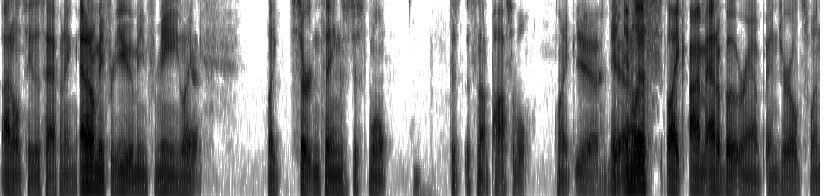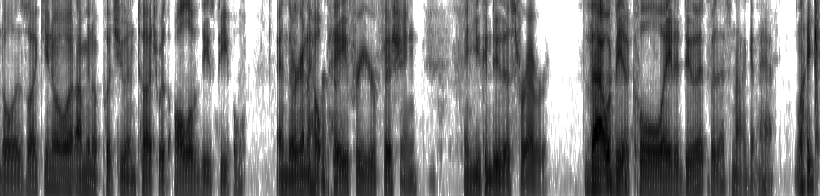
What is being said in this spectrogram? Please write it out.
I don't see this happening. And I don't mean for you. I mean for me. Like Yeah. like certain things just won't. It's not possible. Like Yeah. un- Yeah. unless like I'm at a boat ramp and Gerald Swindle is like, you know what? I'm going to put you in touch with all of these people, and they're going to help pay for your fishing, and you can do this forever. That would be a cool way to do it, but that's not going to happen. Like,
